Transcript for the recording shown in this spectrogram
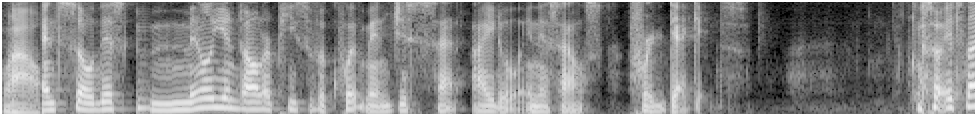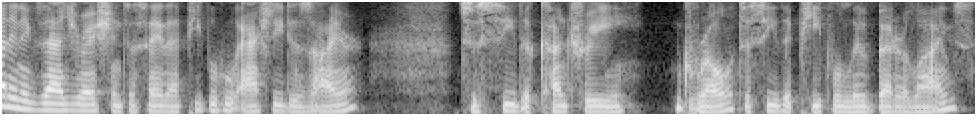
Wow. And so this million dollar piece of equipment just sat idle in his house for decades. So it's not an exaggeration to say that people who actually desire to see the country grow, to see the people live better lives,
